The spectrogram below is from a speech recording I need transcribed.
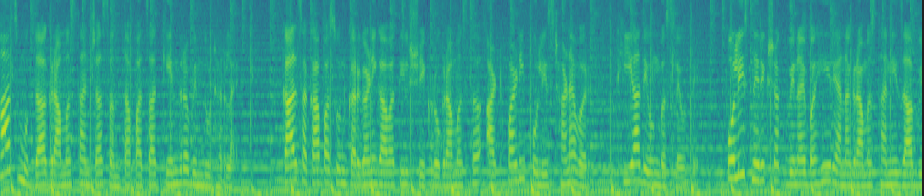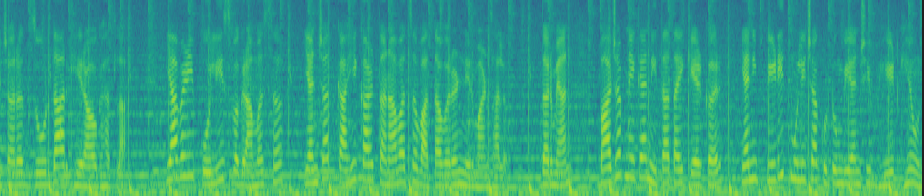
हाच मुद्दा ग्रामस्थांच्या संतापाचा केंद्रबिंदू ठरलाय. काल सकाळपासून करगणी गावातील शेकडो ग्रामस्थ आटपाडी पोलीस ठाण्यावर ठिया देऊन बसले होते. पोलीस निरीक्षक विनय बहीर यांना ग्रामस्थांनी जाब विचारत जोरदार घेराव घातला. यावेळी पोलीस व ग्रामस्थ यांच्यात काही काळ तणावाचं वातावरण निर्माण झालं. दरम्यान भाजप नेत्या नीताताई केळकर यांनी पीडित मुलीच्या कुटुंबियांची भेट घेऊन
